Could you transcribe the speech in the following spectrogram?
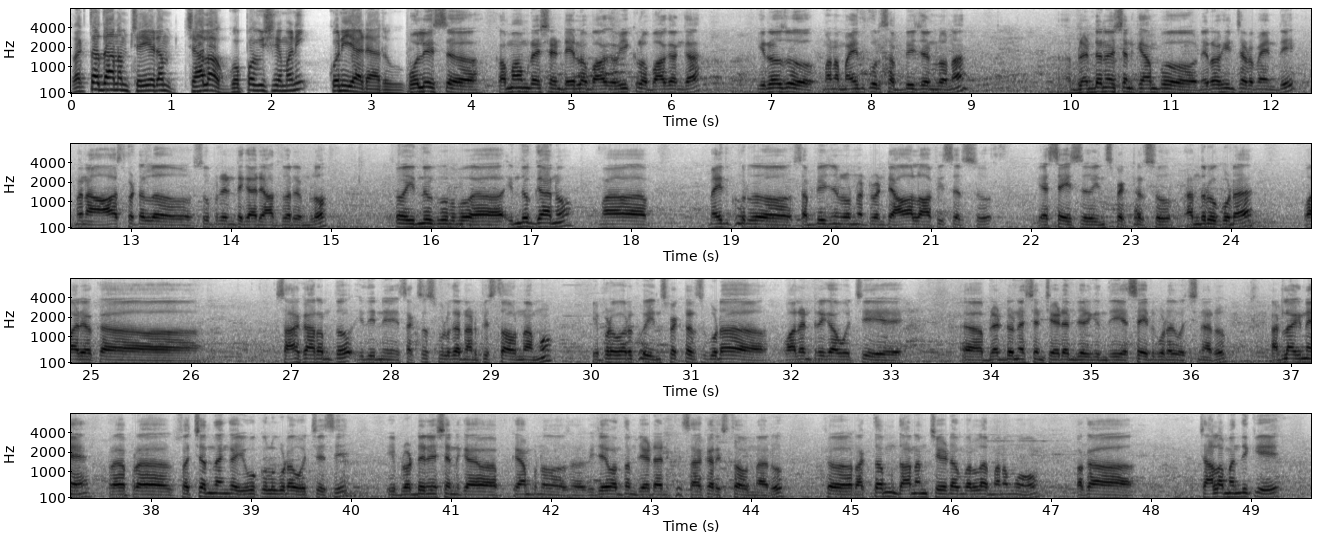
రక్తదానం చేయడం చాలా గొప్ప విషయమని కొనియాడారు. పోలీస్ కమామరేషన్ డేలో భాగ వీక్లో భాగంగా ఈరోజు మన మైదుకూరు సబ్ డివిజన్లోన బ్లడ్ డొనేషన్ క్యాంపు నిర్వహించడమైంది మన హాస్పిటల్ సూపరింటెండెంట్ గారి ఆధ్వర్యంలో. సో ఇందుకు ఇందుకు గాను మా మైదుకూరు సబ్ డివిజన్లో ఉన్నటువంటి ఆల్ ఆఫీసర్స్ ఎస్ఐస్ ఇన్స్పెక్టర్స్ అందరూ కూడా వారి యొక్క సహకారంతో దీన్ని సక్సెస్ఫుల్గా నడిపిస్తూ ఉన్నాము. ఇప్పటి వరకు ఇన్స్పెక్టర్స్ కూడా వాలంటరీగా వచ్చి బ్లడ్ డొనేషన్ చేయడం జరిగింది. ఎస్ఐలు కూడా వచ్చినారు. అట్లాగనే ప్ర ప్ర స్వచ్ఛందంగా యువకులు కూడా వచ్చేసి ఈ బ్లడ్ డొనేషన్ క్యా- క్యాంపును విజయవంతం చేయడానికి సహకరిస్తూ ఉన్నారు. సో రక్తం దానం చేయడం వల్ల మనము ఒక చాలామందికి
